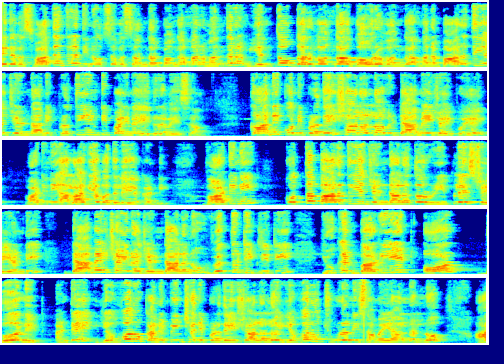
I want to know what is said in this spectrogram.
ఐదవ స్వాతంత్ర దినోత్సవ సందర్భంగా మనమందరం ఎంతో గర్వంగా గౌరవంగా మన భారతీయ జెండాని ప్రతి ఇంటి పైన ఎగురవేశాం. కానీ కొన్ని ప్రదేశాలలో అవి డ్యామేజ్ అయిపోయాయి. వాటిని అలాగే వదిలేయకండి. వాటిని కొత్త భారతీయ జెండాలతో రీప్లేస్ చేయండి. డ్యామేజ్ అయిన జెండాలను with dignity you can bury it or burn it అంటే ఎవ్వరు కనిపించని ప్రదేశాలలో ఎవరు చూడని సమయాలలో ఆ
